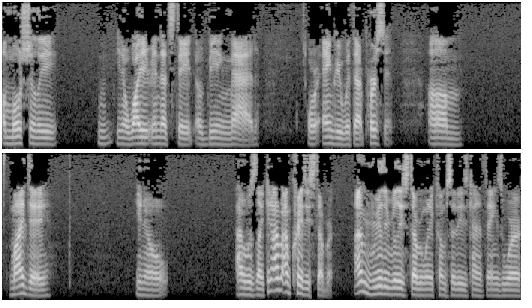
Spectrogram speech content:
emotionally. You know, while you're in that state of being mad or angry with that person. Um, my day, you know, I was like, you know, I'm, I'm crazy stubborn. I'm really, really stubborn when it comes to these kind of things where,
